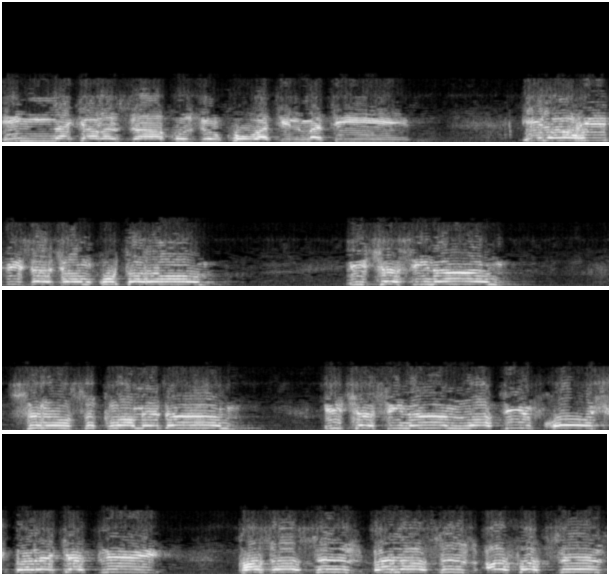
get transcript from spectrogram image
İnneke rezzâku zül kuvvetil metin. İlahi bize can kurtaran, içe sinen, sırılsıklam eden, içe sinen latif, hoş, bereketli, kazasız, belasız, afatsız,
